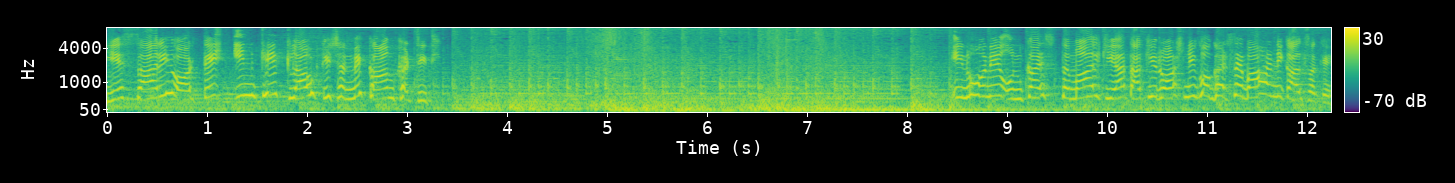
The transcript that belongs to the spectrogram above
ये सारी औरतें इनके क्लाउड किचन में काम करती थी। इन्होंने उनका इस्तेमाल किया ताकि रोशनी को घर से बाहर निकाल सके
